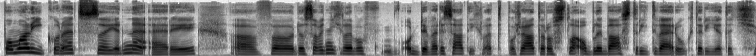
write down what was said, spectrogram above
pomalý konec jedné éry. Eh, v dosavadních nebo od 90. let pořád rostla obliba streetwearu, který je teď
